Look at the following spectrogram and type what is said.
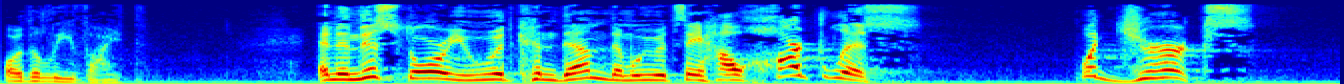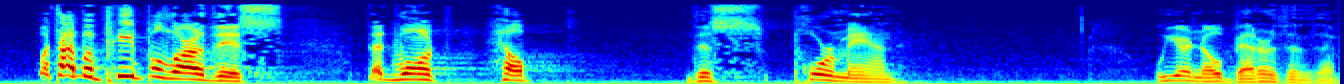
or the Levite. And in this story, we would condemn them. We would say, How heartless! What jerks! What type of people are this that won't help this poor man? we are no better than them.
